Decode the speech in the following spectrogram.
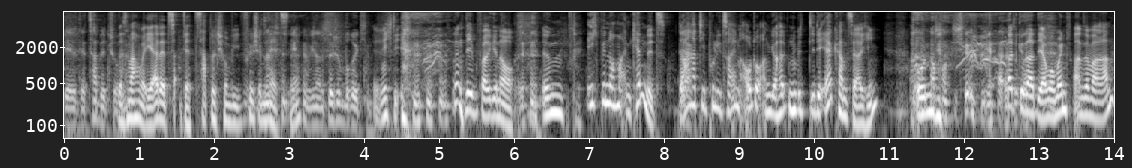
Der, der zappelt schon. Das machen wir. Ja, der, der zappelt schon wie Fisch im Netz. Ne? Wie so ein Fisch und Brötchen. Richtig. In dem Fall genau. ähm, ich bin nochmal in Chemnitz. Da Ja. hat die Polizei ein Auto angehalten mit DDR-Kennzeichen. DDR-Kanzlerchen und Oh, schön, ja, hat super. gesagt, ja, Moment, fahren Sie mal ran.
